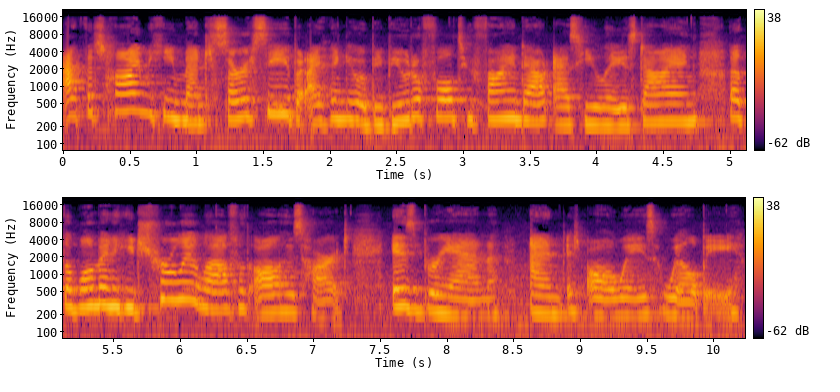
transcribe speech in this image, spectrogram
At the time he meant Cersei, but I think it would be beautiful to find out as he lays dying that the woman he truly loves with all his heart is Brienne, and it always will be.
